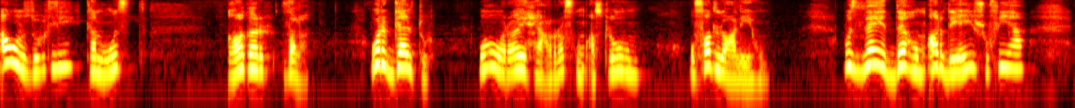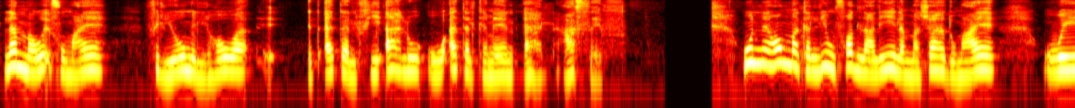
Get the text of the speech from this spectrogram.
أول ظهور ليه كان وسط غجر زلط ورجالته وهو رايح يعرفهم أصلهم وفضلوا عليهم وإزاي اداهم أرض يعيشوا فيها لما وقفوا معاه في اليوم اللي هو اتقتل فيه أهله وقتل كمان أهل عساف. وإن هما كان ليهم فضل عليه لما شاهدوا معاه و...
